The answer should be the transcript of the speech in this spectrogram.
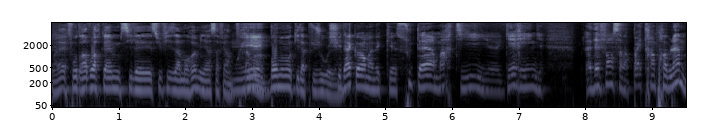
Ouais, il faudra voir quand même s'il est suffisamment remis, hein. ça fait un, vraiment un bon moment qu'il a plus joué. Je suis d'accord, mais avec euh, Souter, Marty, euh, Gehring, la défense, ça va pas être un problème.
